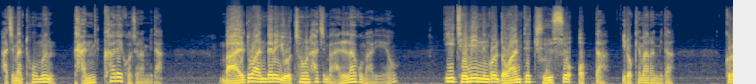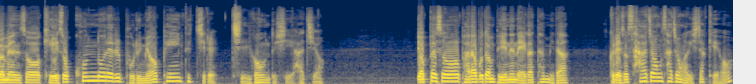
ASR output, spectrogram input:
하지만 톰은 단칼에 거절합니다. 말도 안 되는 요청을 하지 말라고 말이에요. 이 재미있는 걸 너한테 줄 수 없다. 이렇게 말합니다. 그러면서 계속 콧노래를 부르며 페인트 칠을 즐거운 듯이 하지요. 옆에서 바라보던 배는 애가 탑니다. 그래서 사정사정하기 시작해요.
